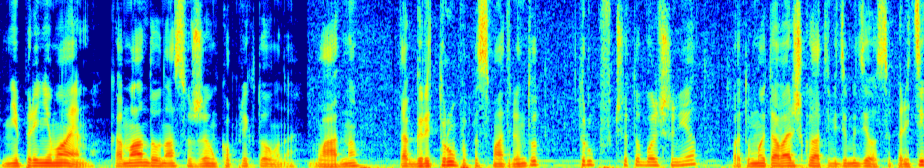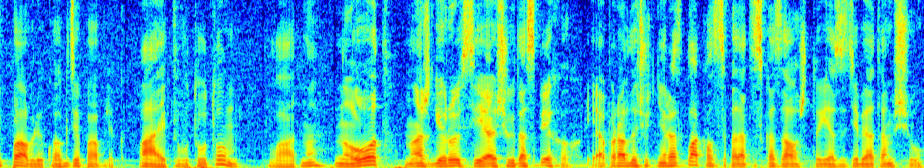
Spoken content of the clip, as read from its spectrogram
не принимаем. Команда у нас уже укомплектована. Ладно. Так, говорит, трупы посмотрим. Ну, тут трупов что-то больше нет. Поэтому мой товарищ куда-то, видимо, делся. Прийти к Павлику. А где Павлик? А, это вот тут он? Ладно. Ну вот, наш герой в сияющих доспехах. Я, правда, чуть не расплакался, когда ты сказал, что я за тебя отомщу.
